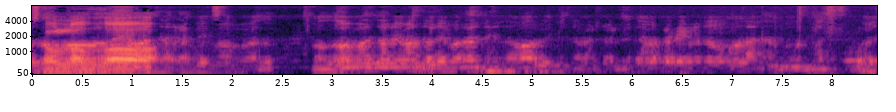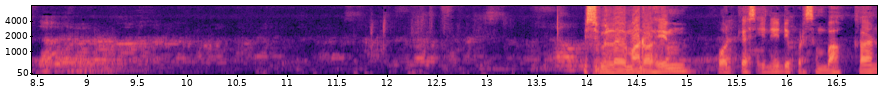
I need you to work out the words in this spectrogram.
Sallallahu Bismillahirrahmanirrahim. Podcast ini dipersembahkan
